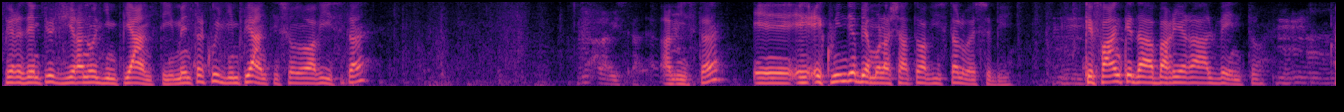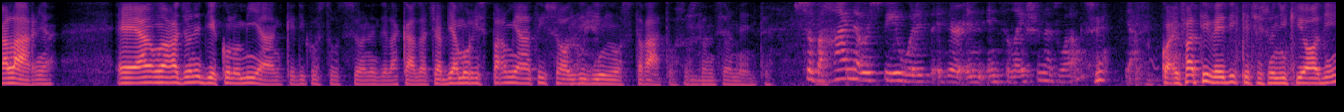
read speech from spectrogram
per esempio girano gli impianti, mentre qui gli impianti sono a vista, vista. a vista e, e- e quindi abbiamo lasciato a vista l'USB che fa anche da barriera al vento, all'aria. È una ragione di economia anche di costruzione della casa, cioè abbiamo risparmiato i soldi di uno strato sostanzialmente. So behind the OSB, what is is there in insulation as well? Sì. Yeah. Qua, infatti vedi che ci sono i chiodi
